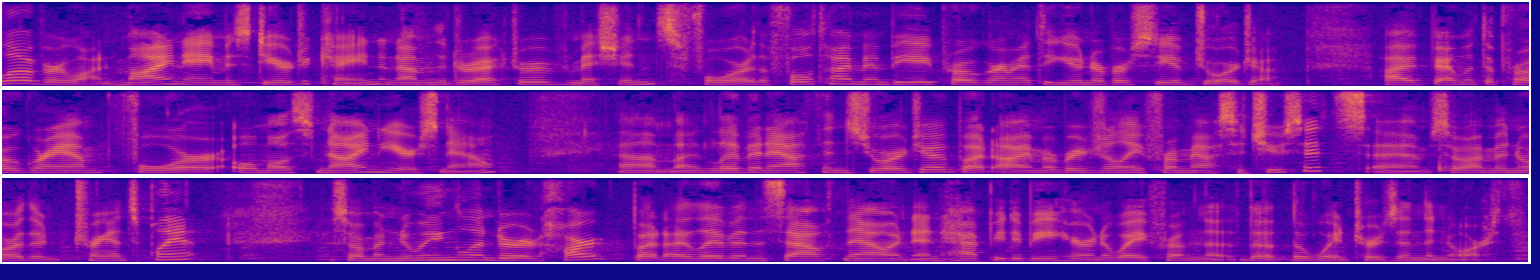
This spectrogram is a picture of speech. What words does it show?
Hello, everyone. My name is Deirdre Kane, and I'm the Director of Admissions for the full time MBA program at the University of Georgia. I've been with the program for almost nine years now. Um, I live in Athens, Georgia, but I'm originally from Massachusetts, um, so I'm a northern transplant. So I'm a New Englander at heart, but I live in the South now and, and happy to be here and away from the, the, the winters in the North.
